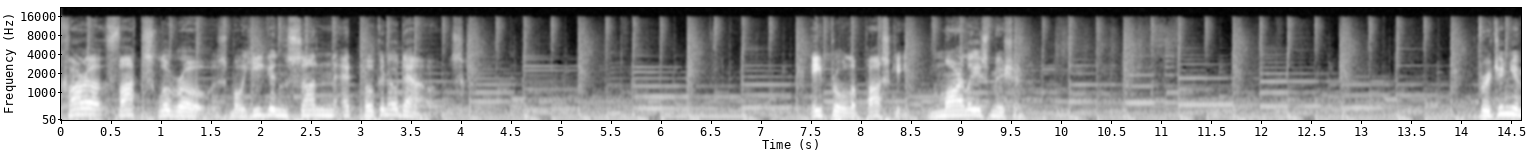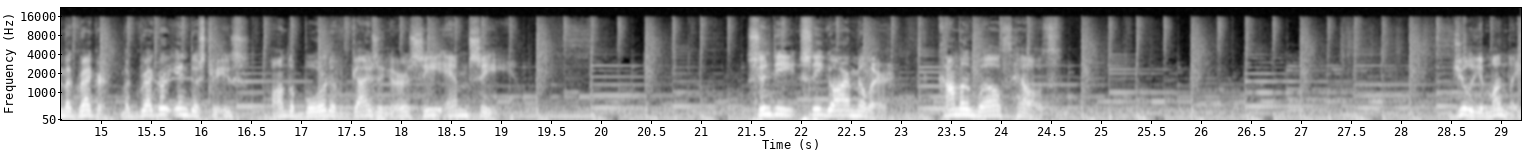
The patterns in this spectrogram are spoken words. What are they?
Cara Fox LaRose, Mohegan Sun at Pocono Downs. April Leposki, Marley's Mission. Virginia McGregor, McGregor Industries, on the board of Geisinger CMC. Cindy Segar Miller, Commonwealth Health. Julia Munley,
